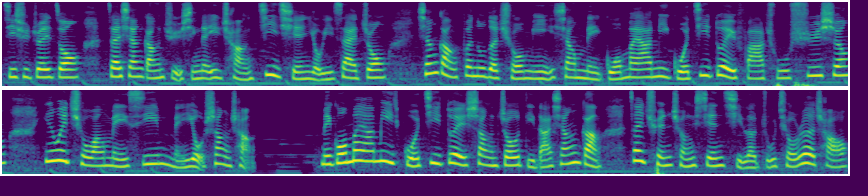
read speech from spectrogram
继续追踪，在香港举行的一场季前友谊赛中，香港愤怒的球迷向美国迈阿密国际队发出嘘声，因为球王梅西没有上场。美国迈阿密国际队上周抵达香港，在全城掀起了足球热潮。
